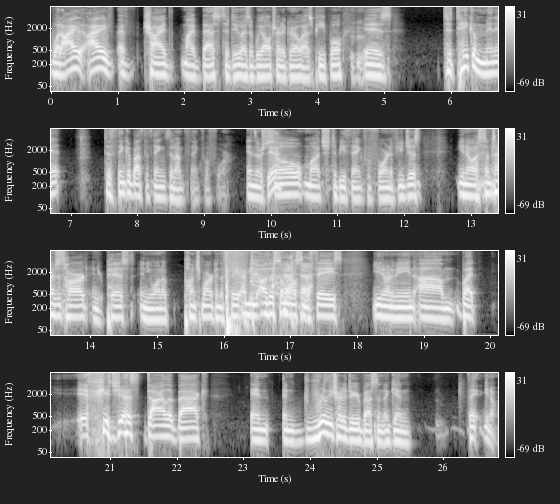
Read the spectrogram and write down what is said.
what I I have tried my best to do as we all try to grow as people is to take a minute to think about the things that I'm thankful for. And there's Yeah. so much to be thankful for. And if you just, you know, sometimes it's hard and you're pissed and you want to punch Mark in the face. I mean, other someone else in the face. You know what I mean? Um, but if you just dial it back and and really try to do your best, and again, th- you know,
